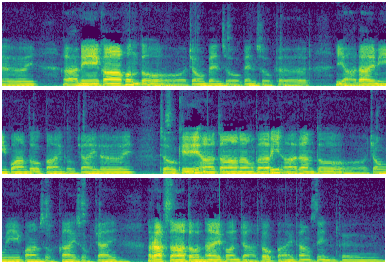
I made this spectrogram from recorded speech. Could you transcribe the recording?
เลยอานิคาหุนโตจงเป็นสุขเป็นสุขเถิด อย่าได้มีความทุกข์กายทุกใจเลยสุขีหาตานังปริหารันโตจงมีความสุขกายสุขใจ รักษาตนให้พ้นจากทุกข์ไปทั้งสิ้นเถิด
